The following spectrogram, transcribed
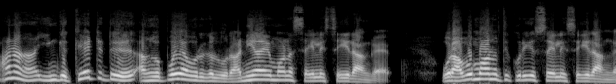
ஆனால் இங்கே கேட்டுட்டு அங்கே போய் அவர்கள் ஒரு அநியாயமான செயலை செய்கிறாங்க ஒரு அவமானத்துக்குரிய செயலை செய்கிறாங்க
